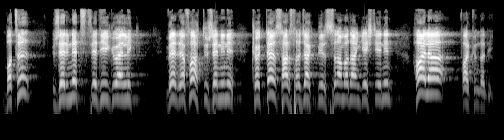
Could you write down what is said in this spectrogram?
Batı üzerine titrediği güvenlik ve refah düzenini kökten sarsacak bir sınamadan geçtiğinin hala farkında değil.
